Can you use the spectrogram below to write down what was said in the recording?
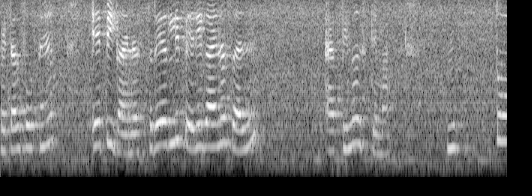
पेटल्स होते हैं epigynous rarely perigynous as in Actinostemma तो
